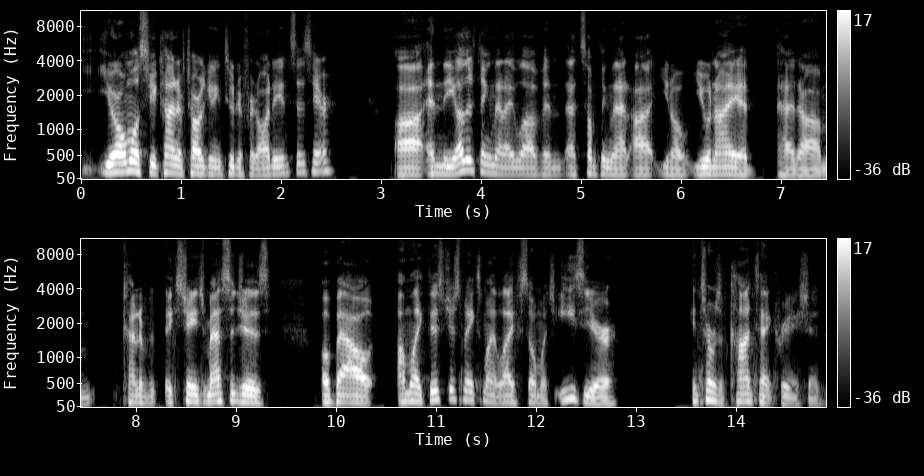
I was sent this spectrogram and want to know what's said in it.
you're almost you're kind of targeting two different audiences here. Uh, and the other thing that I love, and that's something that uh, you know, you and I had had um kind of exchanged messages about. I'm like, this just makes my life so much easier in terms of content creation,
